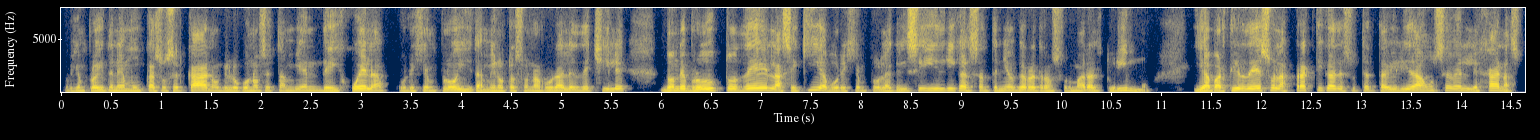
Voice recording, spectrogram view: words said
Por ejemplo, ahí tenemos un caso cercano que lo conoces también de Hijuela, por ejemplo, y también otras zonas rurales de Chile, donde producto de la sequía, por ejemplo, la crisis hídrica, se han tenido que retransformar al turismo. Y a partir de eso, las prácticas de sustentabilidad aún se ven lejanas,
